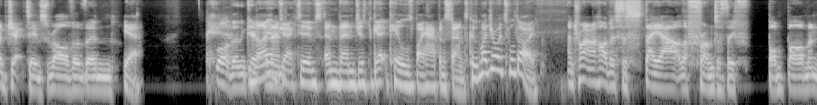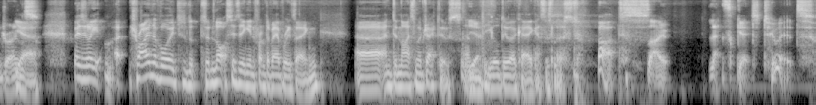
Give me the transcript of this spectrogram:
objectives rather than Yeah. well than kill. Deny and then- objectives and then just get kills by happenstance because my droids will die. and try my hardest to stay out of the front of the f- bombardment drones. Yeah. Basically, uh, try and avoid to, to not sitting in front of everything uh, and deny some objectives, and Yeah. you'll do okay against this list. But So let's get to it.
